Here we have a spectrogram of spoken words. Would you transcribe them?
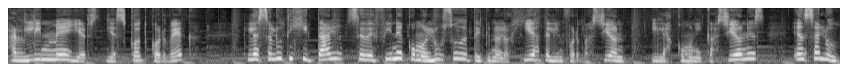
Arlene Meyers y Scott Corbeck, la salud digital se define como el uso de tecnologías de la información y las comunicaciones en salud,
